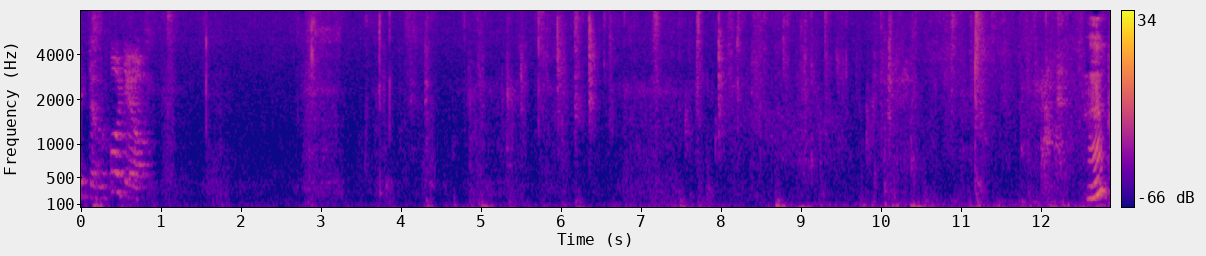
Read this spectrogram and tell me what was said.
って言ってうで。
